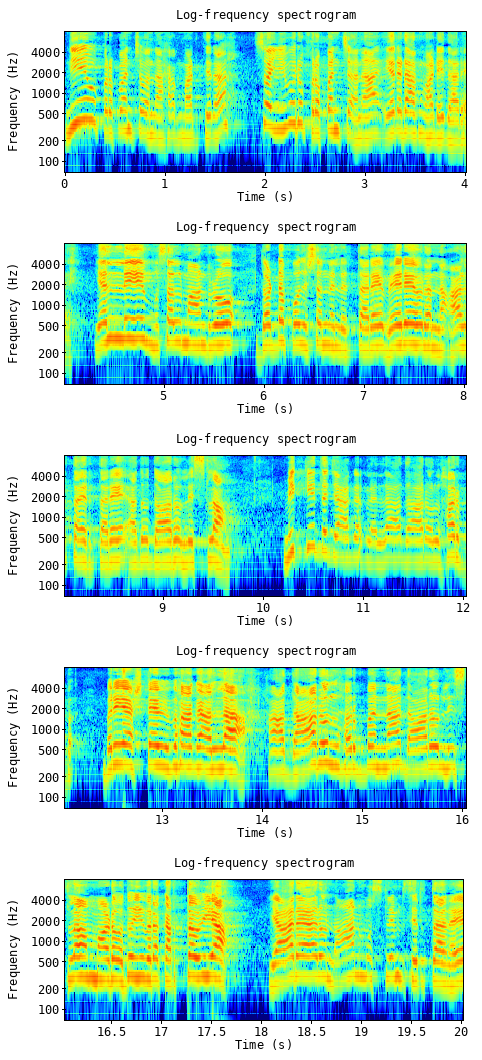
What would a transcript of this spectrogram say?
ನೀವು ಪ್ರಪಂಚವನ್ನು ಹಾಗೆ ಮಾಡ್ತೀರಾ? ಸೊ ಇವರು ಪ್ರಪಂಚನ ಎರಡಾಗಿ ಮಾಡಿದ್ದಾರೆ. ಎಲ್ಲಿ ಮುಸಲ್ಮಾನರು ದೊಡ್ಡ ಪೊಸಿಷನ್ನಲ್ಲಿ ಇರ್ತಾರೆ ಬೇರೆಯವರನ್ನು ಆಳ್ತಾ ಇರ್ತಾರೆ, ಅದು ದಾರುಲ್ ಇಸ್ಲಾಂ. ಮಿಕ್ಕಿದ್ದ ಜಾಗಗಳೆಲ್ಲ ದಾರುಲ್ ಹರ್ಬ್. ಬರೀ ಅಷ್ಟೇ ವಿಭಾಗ ಅಲ್ಲ. ಆ ದಾರುಲ್ ಹರ್ಬನ್ನು ದಾರುಲ್ ಇಸ್ಲಾಂ ಮಾಡೋದು ಇವರ ಕರ್ತವ್ಯ. ಯಾರ್ಯಾರು ನಾನ್ ಮುಸ್ಲಿಮ್ಸ್ ಇರ್ತಾರೆ,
